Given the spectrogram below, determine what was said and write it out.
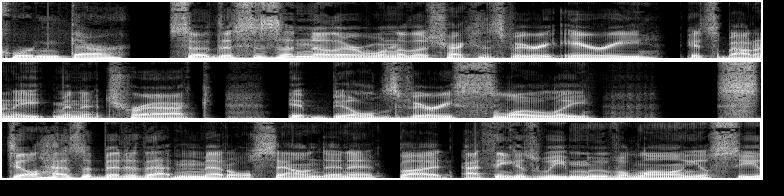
Discordant there. So, this is another one of those tracks that's very airy. It's about an eight minute track. It builds very slowly. Still has a bit of that metal sound in it, but I think as we move along, you'll see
